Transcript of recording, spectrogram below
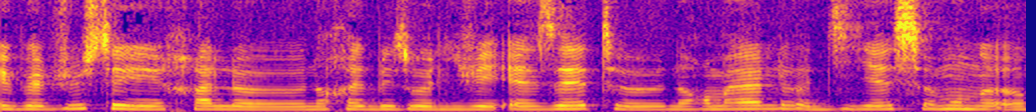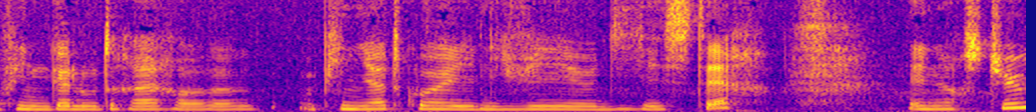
evel just e c'hal euh, n'oc'het bezo alive ezet, euh, normal, dies, mon, euh, enfin, galodrer euh, pignat, quoi, e live euh, dies ter. En ur stum,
